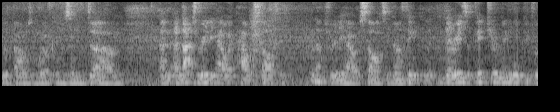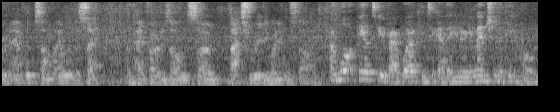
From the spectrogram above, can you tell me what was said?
with Bowers and Wilkins, and um, and and that's really how it how it started. That's really how it started, and I think there is a picture of me walking through an airport somewhere with a set of headphones on. So that's really when it all started. And what appealed to you about working together? You know, you mentioned the people.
